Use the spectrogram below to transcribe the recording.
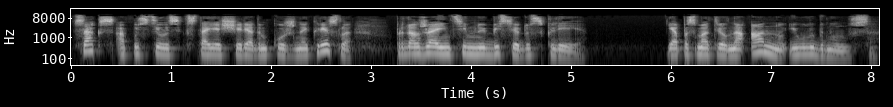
Сакс опустилась в стоящее рядом кожаное кресло, продолжая интимную беседу с Клея. Я посмотрел на Анну и улыбнулся.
